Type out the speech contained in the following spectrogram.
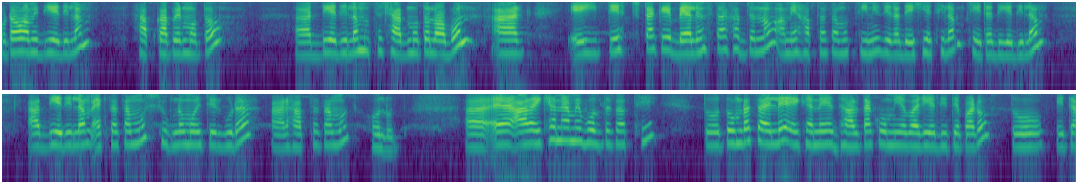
ওটাও আমি দিয়ে দিলাম হাফ কাপের মতো। আর দিয়ে দিলাম হচ্ছে স্বাদ মতো লবণ। আর এই টেস্টটাকে ব্যালেন্স রাখার জন্য আমি হাফ চা চামচ চিনি যেটা দেখিয়েছিলাম, সেটা দিয়ে দিলাম। আর দিয়ে দিলাম এক চা চামচ শুকনো মরিচের গুঁড়া আর হাফ চা চামচ হলুদ। আর এখানে আমি বলতে চাচ্ছি, তো তোমরা চাইলে এখানে ঝালটা কমিয়ে বাড়িয়ে দিতে পারো। তো এটা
